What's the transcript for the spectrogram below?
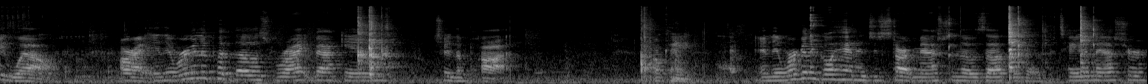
pretty well. All right, and then we're gonna put those right back in to the pot. Okay, and then we're gonna go ahead and just start mashing those up with a potato masher.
